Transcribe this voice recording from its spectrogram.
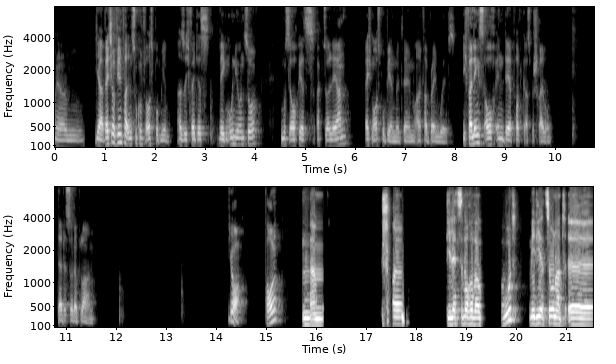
Ähm, ja, werde ich auf jeden Fall in Zukunft ausprobieren. Also ich werde jetzt wegen Uni und so, ich muss ja auch jetzt aktuell lernen, werde ich mal ausprobieren mit dem Alpha Brainwaves. Ich verlinke es auch in der Podcast-Beschreibung. Das ist so der Plan. Ja, Paul? Ähm, schon, die letzte Woche war gut. Mediation hat äh,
